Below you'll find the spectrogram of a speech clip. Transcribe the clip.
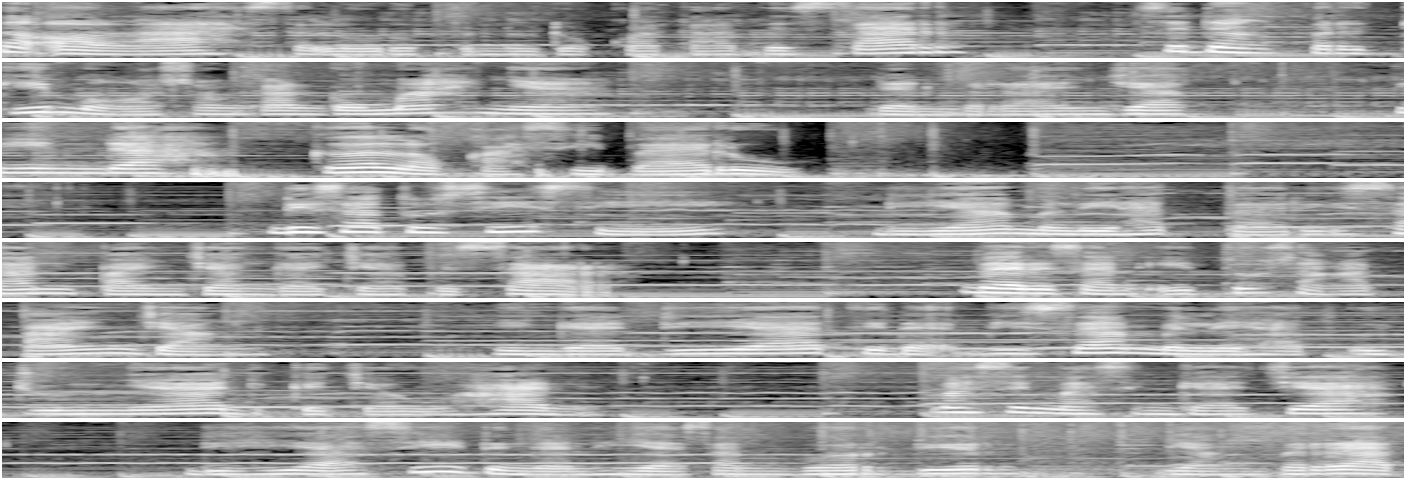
seolah seluruh penduduk kota besar sedang pergi mengosongkan rumahnya dan beranjak pindah ke lokasi baru. Di satu sisi, dia melihat barisan panjang gajah besar Barisan itu sangat panjang hingga dia tidak bisa melihat ujungnya di kejauhan. Masing-masing gajah dihiasi dengan hiasan bordir yang berat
